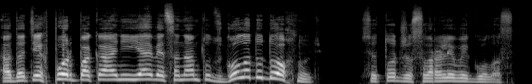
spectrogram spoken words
А до тех пор, пока они явятся, нам тут с голоду дохнуть. Все тот же сварливый голос.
